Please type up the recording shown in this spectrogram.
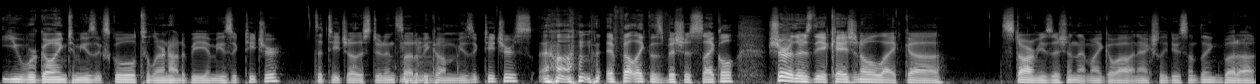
you were going to music school to learn how to be a music teacher, to teach other students how to become music teachers. Um, it felt like this vicious cycle. Sure, there's the occasional like uh, star musician that might go out and actually do something, but uh,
